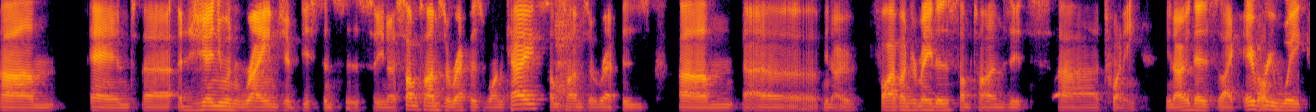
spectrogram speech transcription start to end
Um, and uh, a genuine range of distances. So, you know, sometimes a rep is 1K, sometimes a rep is, um, uh, you know, 500 meters, sometimes it's uh, 20. You know, there's like every week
